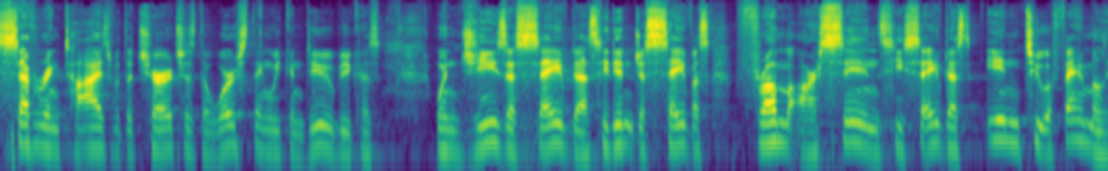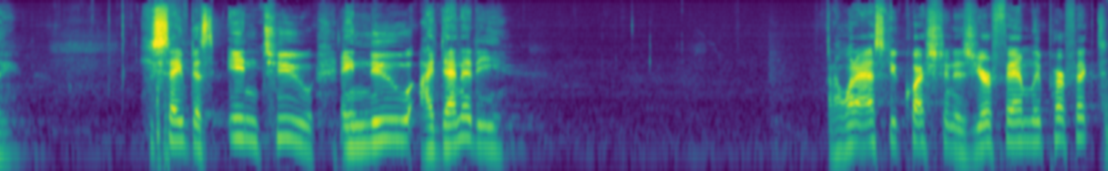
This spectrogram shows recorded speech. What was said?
Severing ties with the church is the worst thing we can do because when Jesus saved us, he didn't just save us from our sins, he saved us into a family. He saved us into a new identity. And I want to ask you a question Is your family perfect?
